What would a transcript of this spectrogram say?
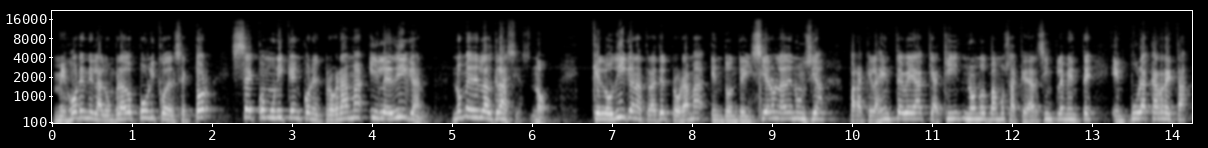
mejoren el alumbrado público del sector, se comuniquen con el programa y le digan, no me den las gracias, no, que lo digan a través del programa en donde hicieron la denuncia para que la gente vea que aquí no nos vamos a quedar simplemente en pura carreta,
